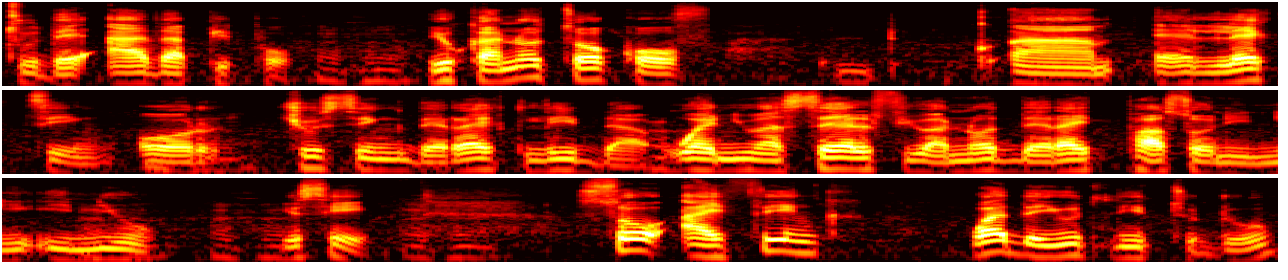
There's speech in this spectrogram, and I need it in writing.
to the other people. You cannot talk of um, electing or choosing the right leader when yourself you are not the right person in, in you. You see? So I think what the youth need to do,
